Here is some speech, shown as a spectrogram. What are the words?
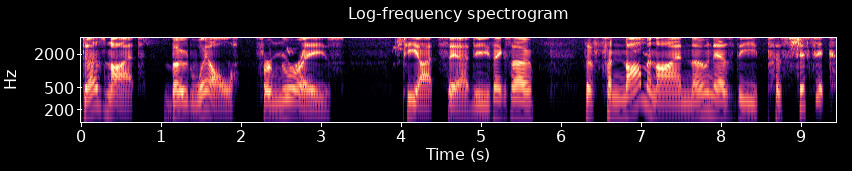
does not bode well for murres Piatt said. Do you think so? The phenomenon known as the Pacific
